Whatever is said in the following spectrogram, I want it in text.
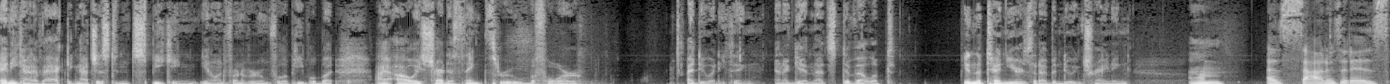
any kind of acting, not just in speaking, you know, in front of a room full of people, but I always try to think through before I do anything. And again, that's developed in the 10 years that I've been doing training. Um, As sad as it is,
